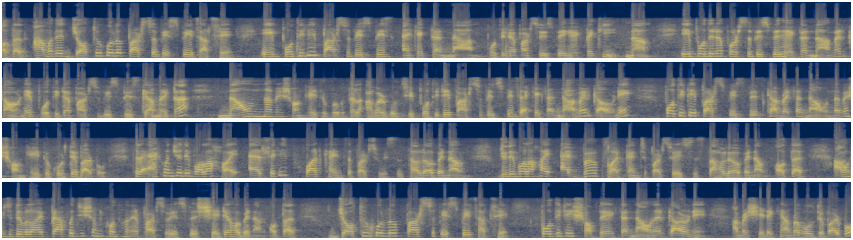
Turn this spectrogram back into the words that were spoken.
অর্থাৎ আমাদের যতগুলো পার্টস অফ স্পিচ আছে, এই প্রতিটি পার্টস অফ স্পিচ এক একটা নাম। প্রতিটা পার্টস অফ স্পিচ একটা কি? নাম। এই প্রতিটা পার্টস অফ স্পিচ একটা নামের কারণে প্রতিটা পার্টস অফ স্পিচকে আমরা একটা নাউন নামে সংজ্ঞায়িত করব। তাহলে আবার বলছি, প্রতিটি পার্টস অফ স্পিচ এক একটা নামের কারণে প্রতিটি পার্টস অফ স্পিচকে আমরা একটা নাউন নামে সংজ্ঞায়িত করতে পারব। তাহলে এখন যদি বলা হয় adjective what kinds of parts of speech তাহলে হবে নাউন যদি বলা হয় adverb what kinds of speech তাহলে হবে নাউন অর্থাৎ আমাকে যদি বলা হয় প্রাপোজিশন কোন ধরনের স্পিচ সেটা হবে নাউন অর্থাৎ যতগুলো পার্টস অফ স্পিচ আছে, প্রতিটি শব্দে একটা নাউনের কারণে আমরা সেটাকে আমরা বলতে পারব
